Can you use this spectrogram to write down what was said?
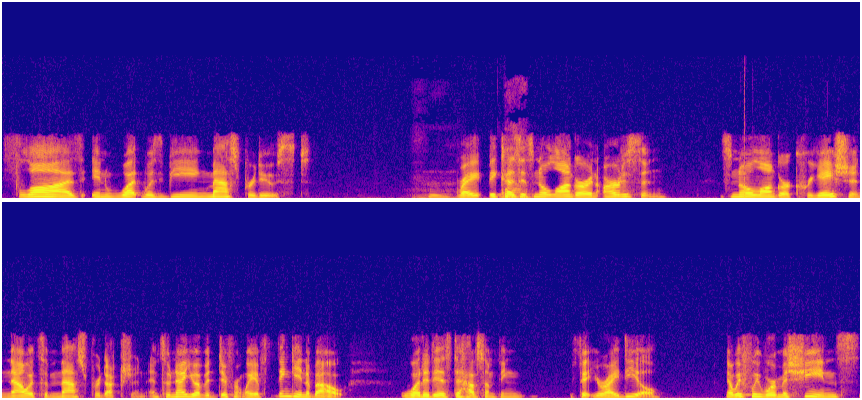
flaws in what was being mass produced. Hmm. Right? Because Yeah. it's no longer an artisan It's no longer a creation. Now it's a mass production. And so now you have a different way of thinking about what it is to have something fit your ideal. Now, if we were machines,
